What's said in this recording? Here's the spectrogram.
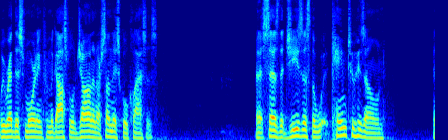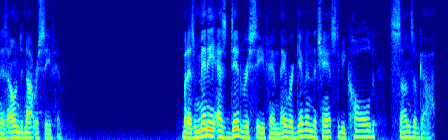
We read this morning from the Gospel of John in our Sunday school classes. And it says that Jesus came to his own, and his own did not receive him. But as many as did receive him, they were given the chance to be called sons of God.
